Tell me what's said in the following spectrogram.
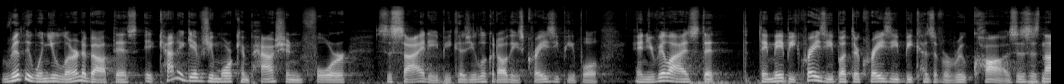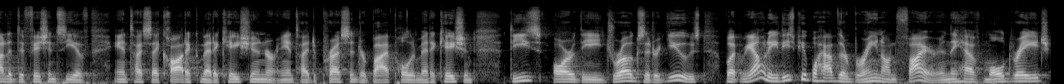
really when you learn about this, it kind of gives you more compassion for society because you look at all these crazy people and you realize that they may be crazy, but they're crazy because of a root cause. This is not a deficiency of antipsychotic medication or antidepressant or bipolar medication. These are the drugs that are used, but in reality, these people have their brain on fire and they have mold rage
